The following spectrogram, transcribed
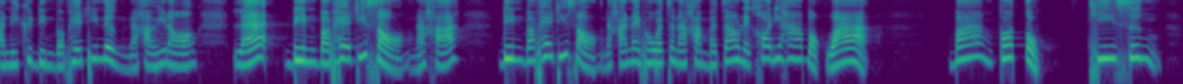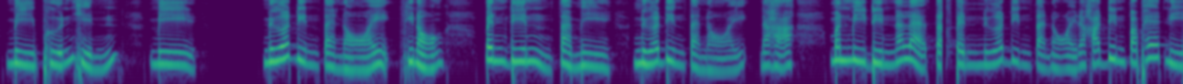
อันนี้คือดินประเภทที่หนึ่งนะคะพี่น้อง และดินประเภทที่สองนะคะ ดินประเภทที่สองนะคะในพระวจนะคำพระเจ้าในข้อที่ 5 บอกว่า บ้างก็ตกที่ซึ่งมีพื้นหิน มีเนื้อดินแต่น้อย พี่น้องเป็นดินแต่มีเนื้อดินแต่น้อยนะคะ มันมีดินนั่นแหละ แต่เป็นเนื้อดินแต่น้อยนะคะ ดินประเภทนี้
